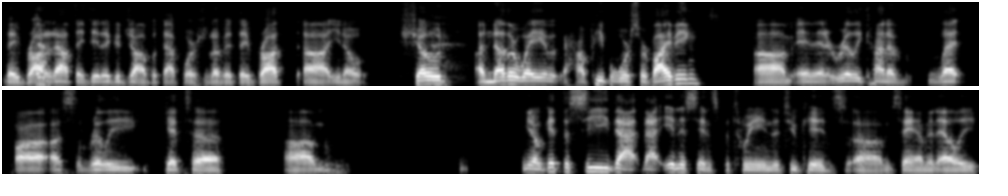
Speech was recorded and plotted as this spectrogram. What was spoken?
they brought yeah. it out. They did a good job with that portion of it. They brought, uh, you know, showed another way of how people were surviving. um, and then it really kind of let uh, us really get to, um, you know, get to see that that innocence between the two kids, um, Sam and Ellie,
